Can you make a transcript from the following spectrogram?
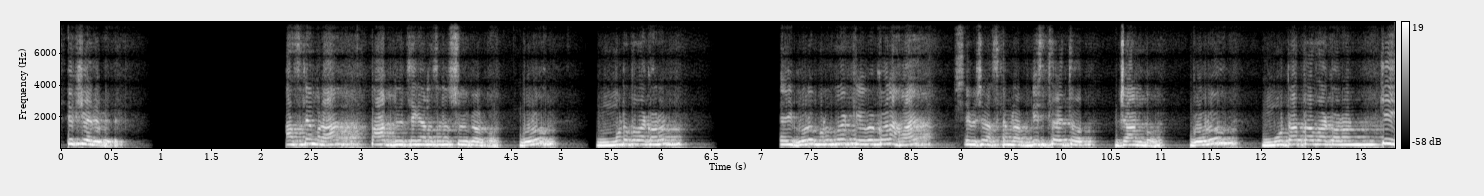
শিখিয়ে দেবে। আজকে আমরা পার্ট দুই থেকে আলোচনা শুরু করব। গরু মোটা তাজাকরণ এই গরু মোটা কীভাবে করা হয় সে বিষয়ে আজকে আমরা বিস্তারিত জানব। গরু মোটা তাজাকরণ কি?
